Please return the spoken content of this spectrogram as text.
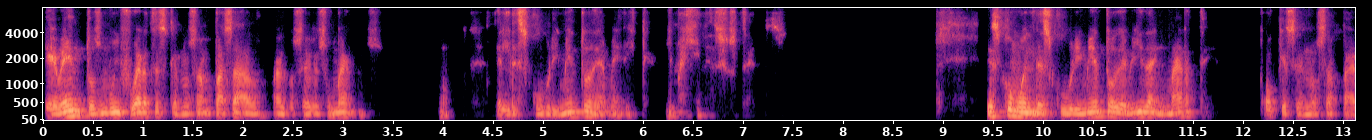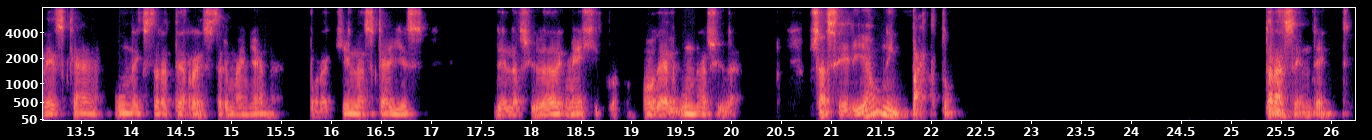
eventos muy fuertes que nos han pasado a los seres humanos. El descubrimiento de América, imagínense ustedes. Es como el descubrimiento de vida en Marte o que se nos aparezca un extraterrestre mañana por aquí en las calles de la Ciudad de México o de alguna ciudad. O sea, sería un impacto trascendente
